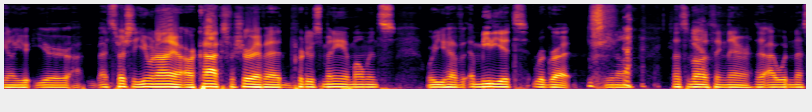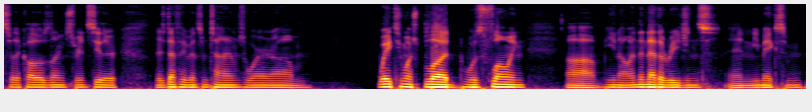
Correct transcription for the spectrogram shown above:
you know, you, you're, especially you and I, our cocks for sure have had produced many moments where you have immediate regret. You know, that's another Yeah. thing there that I wouldn't necessarily call those learning experiences either. There's definitely been some times where um, way too much blood was flowing, uh, you know, in the nether regions, and you make some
